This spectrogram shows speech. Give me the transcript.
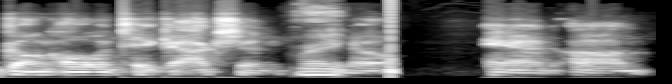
gung ho and take action, Right. you know, and um,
